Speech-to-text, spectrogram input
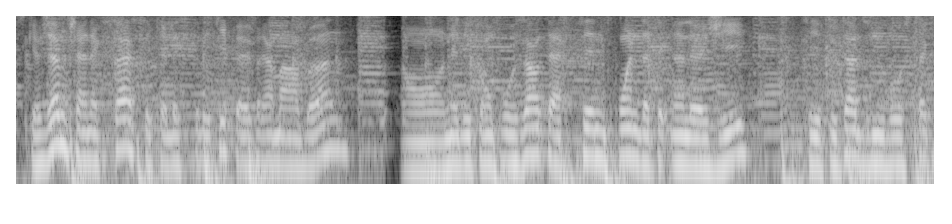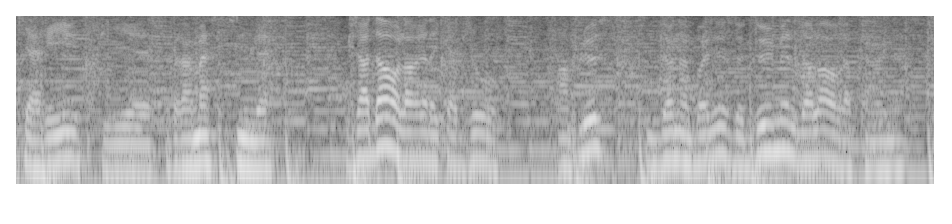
Ce que j'aime chez Annexair, c'est que l'esprit d'équipe est vraiment bonne. On a des composantes à fine pointe de la technologie. C'est tout le temps du nouveau stock qui arrive, puis euh, c'est vraiment stimulant. J'adore l'horaire des 4 jours. En plus, il donne un bonus de 2000$ après un an.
